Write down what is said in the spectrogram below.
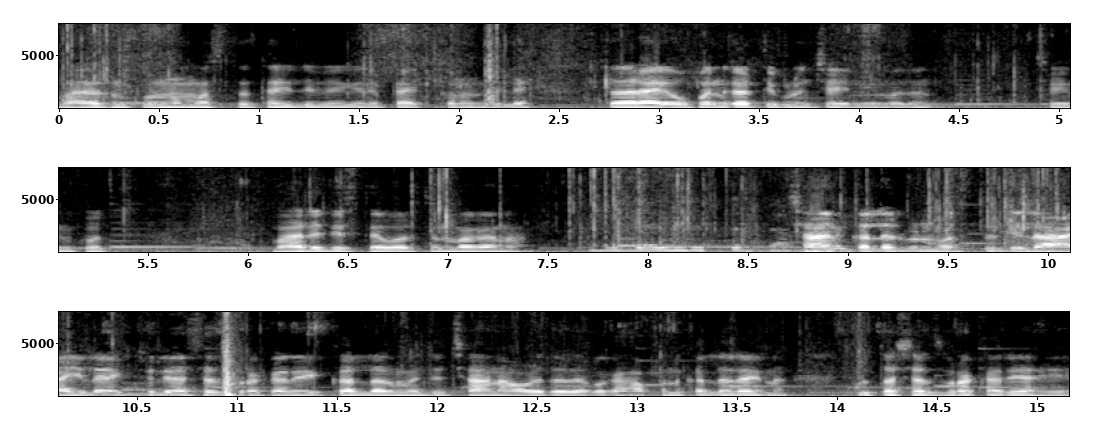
बाहेरून पूर्ण मस्त थैली वगैरे पॅक करून दिले. तर आई ओपन कर तिकडून चैनी मधून चैन खोल. भारी दिसते वरतून बघा ना. छान कलर पण मस्त दिला. आईला ऍक्च्युली अशाच प्रकारे कलर म्हणजे छान आवडतात बघा हा पण कलर आहे ना. तो तशाच प्रकारे आहे.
